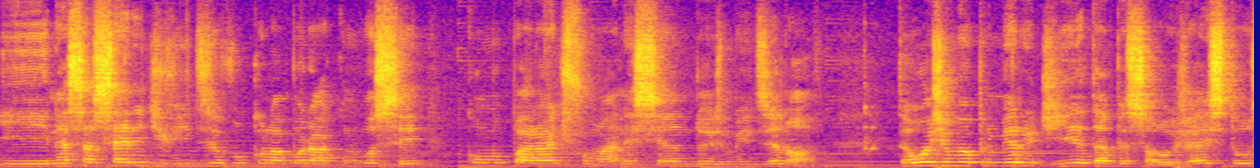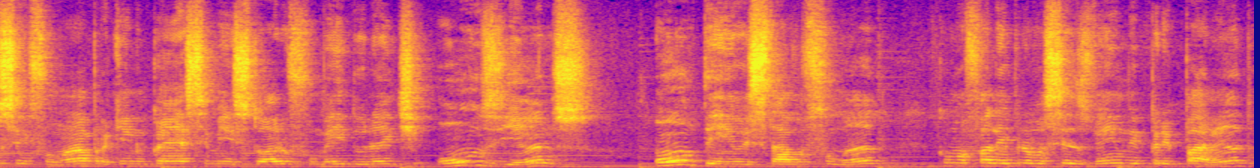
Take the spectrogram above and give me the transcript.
E nessa série de vídeos eu vou colaborar com você como parar de fumar nesse ano de 2019. Então hoje é o meu primeiro dia, tá pessoal? Eu já estou sem fumar, para quem não conhece minha história, eu fumei durante 11 anos. Ontem eu estava fumando, como eu falei para vocês, venho me preparando.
